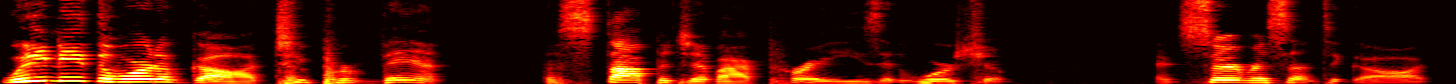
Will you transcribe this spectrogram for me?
We need the Word of God to prevent the stoppage of our praise and worship and service unto God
